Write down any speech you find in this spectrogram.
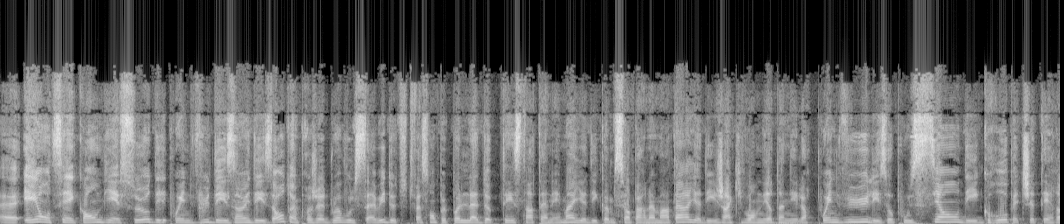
Euh, et on tient compte, bien sûr, des points de vue des uns et des autres. Un projet de loi, vous le savez, de toute façon, on peut pas l'adopter instantanément. Il y a des commissions parlementaires, il y a des gens qui vont venir donner leur point de vue, les oppositions, des groupes, etc.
